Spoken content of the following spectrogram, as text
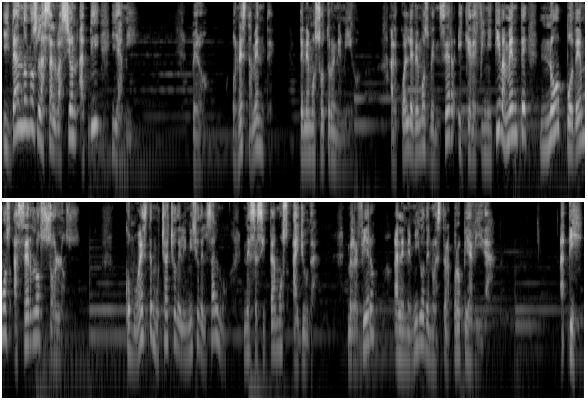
y dándonos la salvación a ti y a mí. Pero, honestamente, tenemos otro enemigo, al cual debemos vencer y que definitivamente no podemos hacerlo solos. Como este muchacho del inicio del Salmo, necesitamos ayuda. Me refiero al enemigo de nuestra propia vida. A ti,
